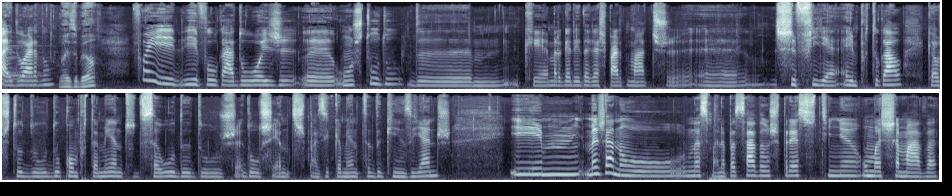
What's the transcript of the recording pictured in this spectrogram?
Olá, Eduardo. Olá, Isabel. Foi divulgado hoje uh, um estudo de, um, que a Margarida Gaspar de Matos uh, chefia em Portugal, que é o estudo do comportamento de saúde dos adolescentes, basicamente de 15 anos. E, hum, mas já no, na semana passada o Expresso tinha uma chamada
